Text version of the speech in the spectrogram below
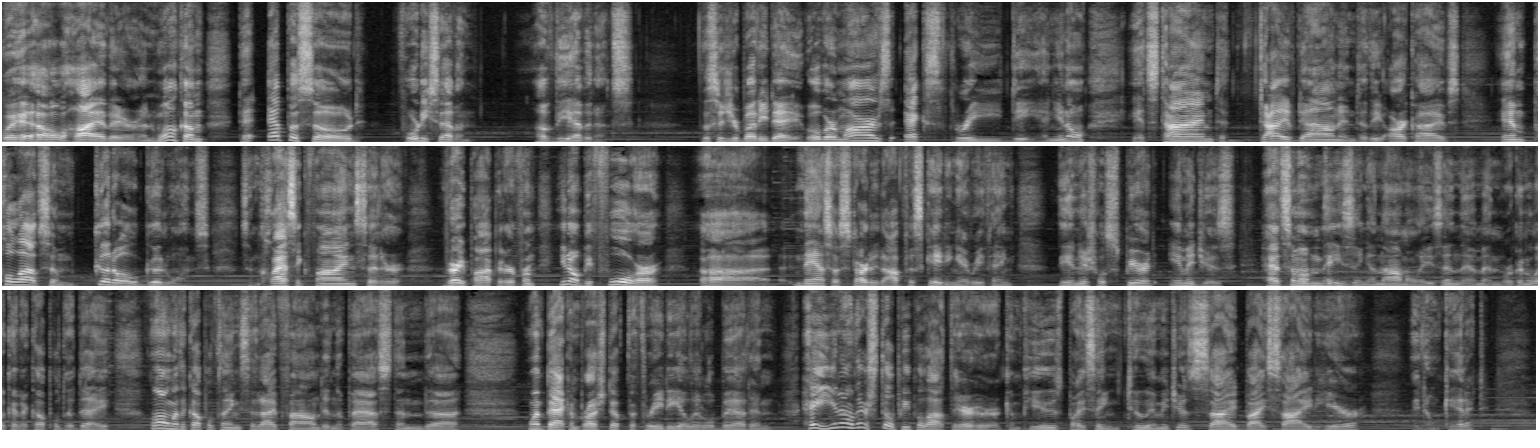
Well, hi there, and welcome to episode 47 of The Evidence. This is your buddy Dave over Mars X3D, and you know, it's time to dive down into the archives and pull out some good old good ones, some classic finds that are very popular from, you know, before uh, NASA started obfuscating everything. The initial Spirit images had some amazing anomalies in them, and we're going to look at a couple today, along with a couple things that I've found in the past, and uh, went back and brushed up the 3D a little bit. And hey, you know, there's still people out there who are confused by seeing two images side by side here. They don't get it.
